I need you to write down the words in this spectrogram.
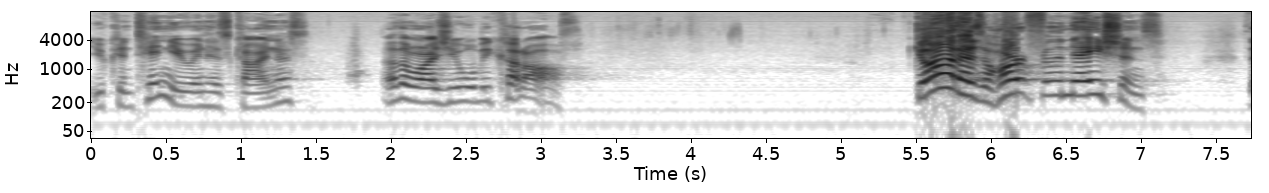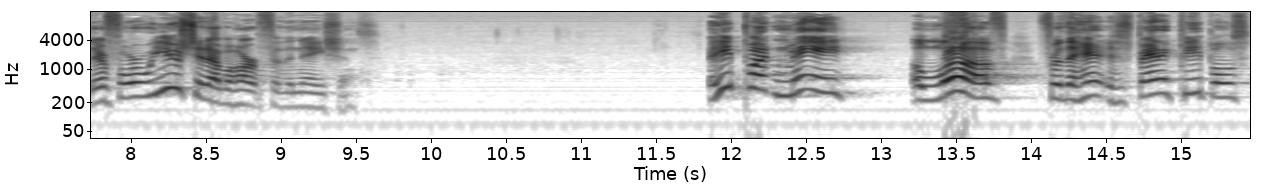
you continue in his kindness. Otherwise, you will be cut off. God has a heart for the nations. Therefore, you should have a heart for the nations. He put in me a love for the Hispanic peoples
